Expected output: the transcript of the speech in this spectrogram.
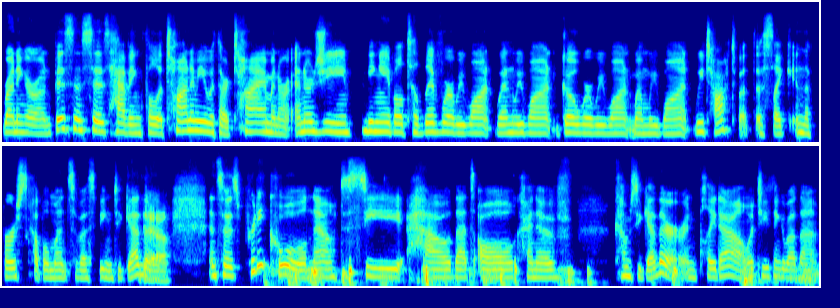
running our own businesses, having full autonomy with our time and our energy, being able to live where we want, when we want, go where we want, when we want. We talked about this like in the first couple months of us being together. Yeah. And so it's pretty cool now to see how that's all kind of come together and played out. What do you think about that?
